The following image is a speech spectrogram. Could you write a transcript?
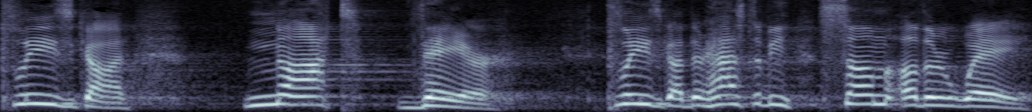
Please, God, not there. Please, God, there has to be some other way.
